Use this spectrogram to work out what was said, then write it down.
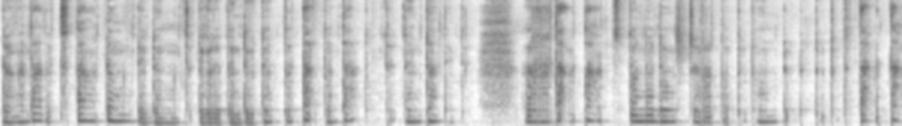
dengan tak tentang deng deng deng deng deng deng deng tak tak tak deng tak tak tak tak deng deng deng tak tak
